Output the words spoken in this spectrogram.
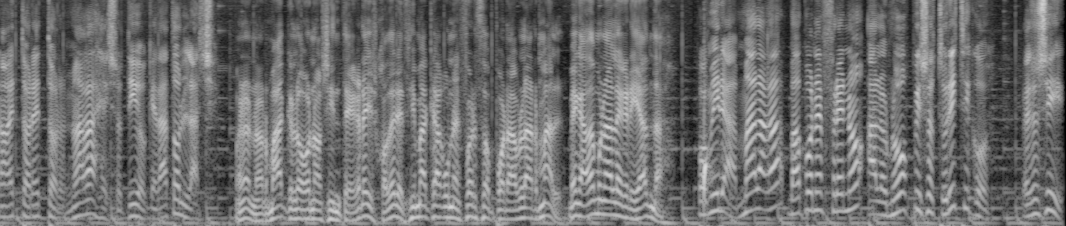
No, Héctor, Héctor, no hagas eso, tío, que da todo lache. Bueno, normal que luego nos integréis, joder, encima que hago un esfuerzo por hablar mal. Venga, dame una alegría, anda. Pues mira, Málaga va a poner freno a los nuevos pisos turísticos. Eso sí,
